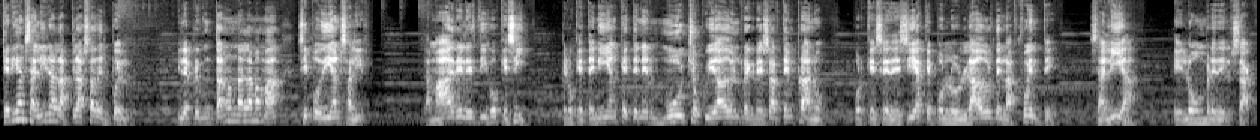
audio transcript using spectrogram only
querían salir a la plaza del pueblo y le preguntaron a la mamá si podían salir. La madre les dijo que sí, pero que tenían que tener mucho cuidado en regresar temprano, porque se decía que por los lados de la fuente salía el hombre del saco,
